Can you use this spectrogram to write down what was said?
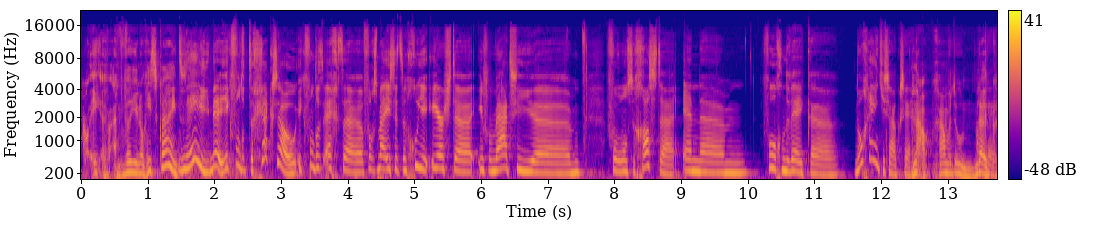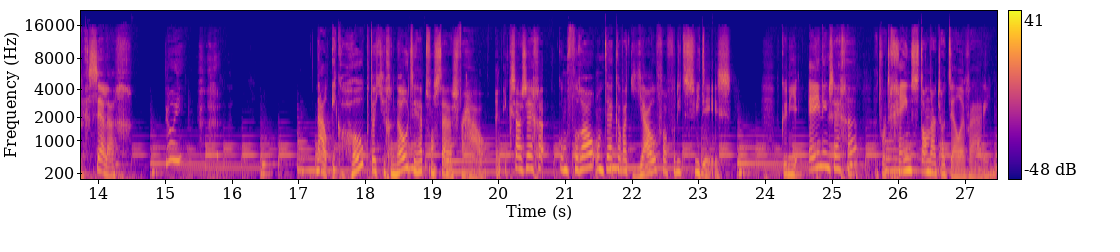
Nou, ik, eh, wil je nog iets kwijt? Nee, nee, ik vond het te gek zo. Ik vond het echt, uh, volgens mij is dit een goede eerste informatie uh, voor onze gasten. En uh, volgende week uh, nog eentje zou ik zeggen. Nou, gaan we doen. Leuk. Okay, gezellig. Doei. Nou, ik hoop dat je genoten hebt van Stella's verhaal. En ik zou zeggen, kom vooral ontdekken wat jouw favoriete suite is. We kunnen je één ding zeggen: het wordt geen standaard hotelervaring.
